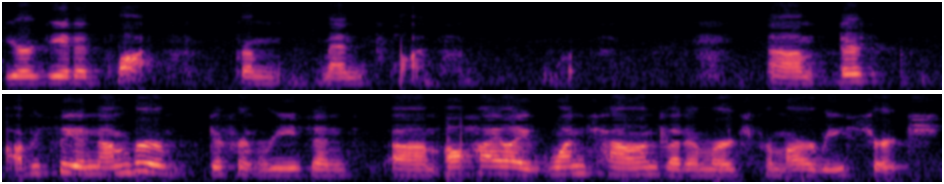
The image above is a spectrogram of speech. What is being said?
irrigated plots, from men's plots? Um, there's obviously a number of different reasons. Um, I'll highlight one challenge that emerged from our research,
